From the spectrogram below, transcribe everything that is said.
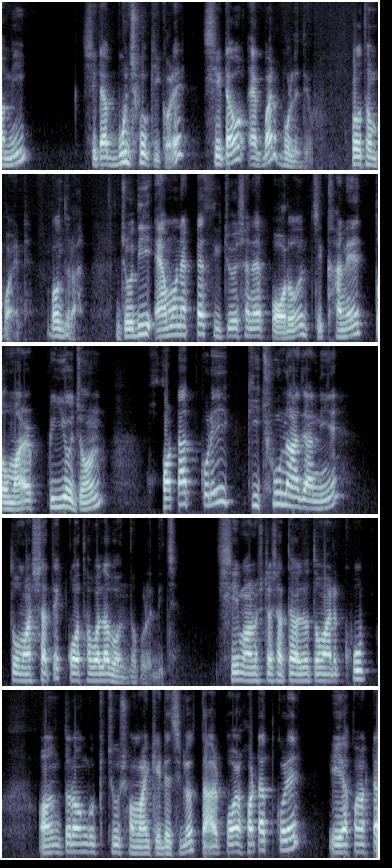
আমি সেটা বুঝব কি করে, সেটাও একবার বলে দেব। প্রথম পয়েন্ট বন্ধুরা, যদি এমন একটা সিচুয়েশনে পড়ো যেখানে তোমার প্রিয়জন হঠাৎ করেই কিছু না জানিয়ে তোমার সাথে কথা বলা বন্ধ করে দিচ্ছে। সেই মানুষটার সাথে হয়তো তোমার খুব অন্তরঙ্গ কিছু সময় কেটেছিল, তারপর হঠাৎ করে এরকম একটা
